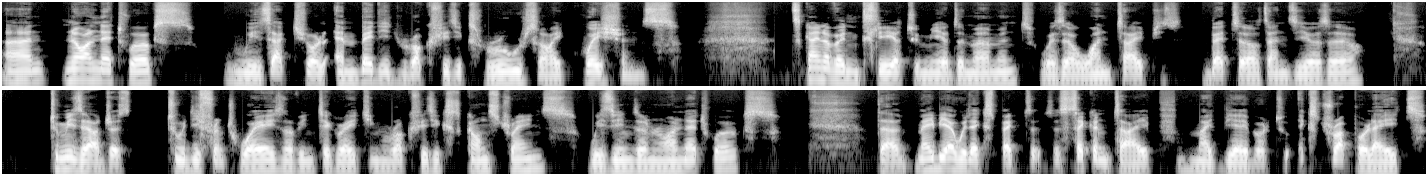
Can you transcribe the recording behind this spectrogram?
and neural networks with actual embedded rock physics rules or equations. It's kind of unclear to me at the moment whether one type is better than the other. To me, they are just two different ways of integrating rock physics constraints within the neural networks. That maybe I would expect the second type might be able to extrapolate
